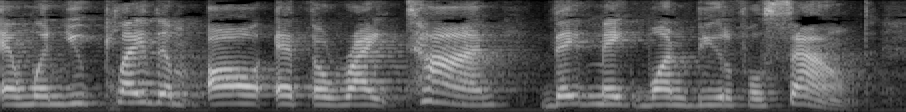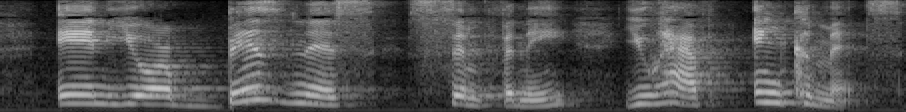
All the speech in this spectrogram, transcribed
And when you play them all at the right time, they make one beautiful sound. In your business symphony, you have increments.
